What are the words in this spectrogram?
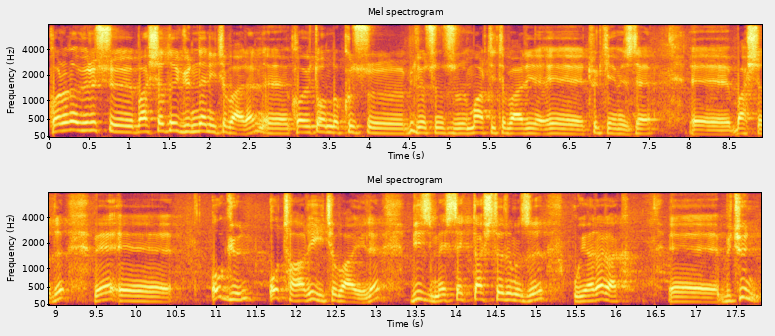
Koronavirüs e, başladığı günden itibaren e, Covid-19 e, biliyorsunuz Mart itibariyle Türkiye'mizde başladı ve o gün o tarih itibariyle biz meslektaşlarımızı uyararak e, bütün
